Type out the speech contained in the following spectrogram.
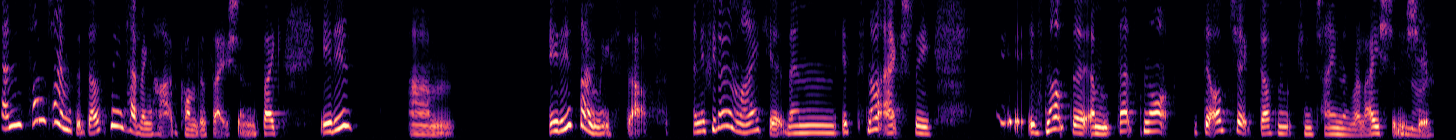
And sometimes it does mean having hard conversations. Like it is, um, it is only stuff. And if you don't like it, then it's not actually, it's not the, um, that's not, the object doesn't contain the relationship.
